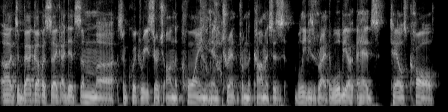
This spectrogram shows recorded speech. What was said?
Uh, to back up a sec, I did some uh, some quick research on the coin, and Trent from the comments is I believe he's right. There will be a, a heads tails call,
